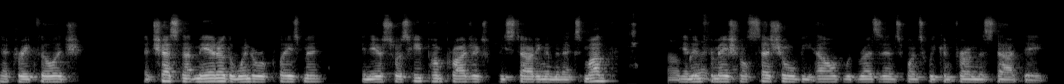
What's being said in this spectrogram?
at Drake Village. At Chestnut Manor, the window replacement and air source heat pump projects will be starting in the next month. Oh, An informational session will be held with residents once we confirm the start date.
